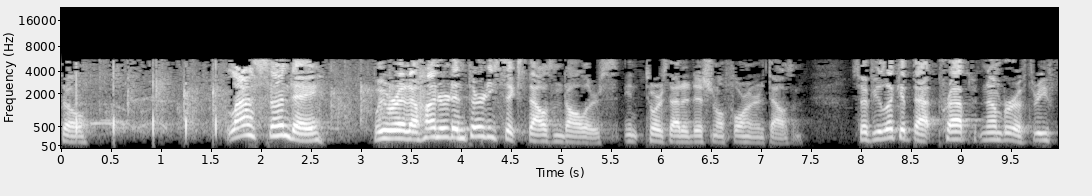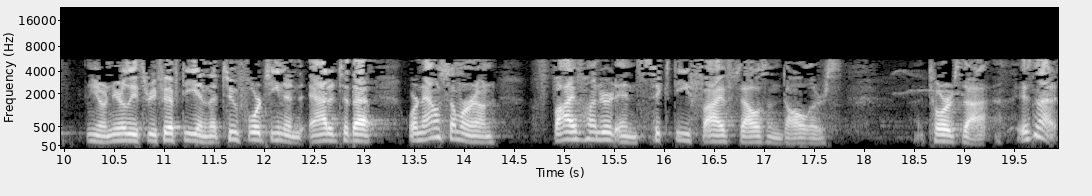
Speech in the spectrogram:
So, last Sunday, we were at $136,000 towards that additional 400,000. So if you look at that prep number of three, you know, nearly 350 and the 214 and added to that, we're now somewhere around $565,000 towards that. Isn't that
